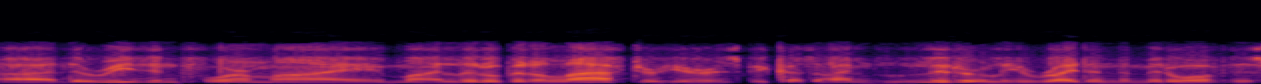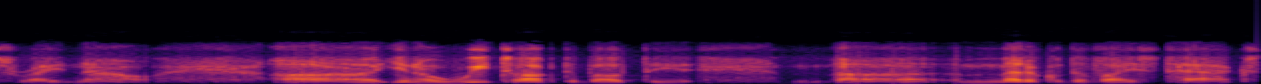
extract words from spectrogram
uh, the reason for my, my little bit of laughter here is because I'm literally right in the middle of this right now. Uh, you know, we talked about the uh, medical device tax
